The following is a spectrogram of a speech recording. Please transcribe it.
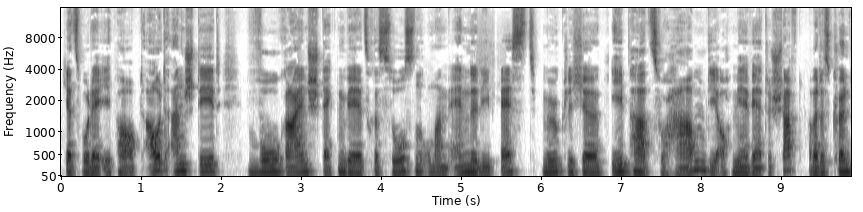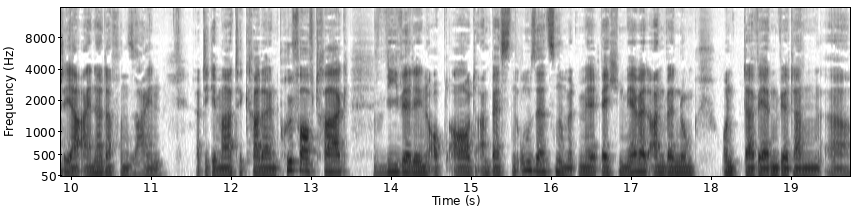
jetzt wo der EPA Opt-out ansteht, wo rein stecken wir jetzt Ressourcen, um am Ende die bestmögliche EPA zu haben, die auch Mehrwerte schafft. Aber das könnte ja einer davon sein hat die Gematik gerade einen Prüfauftrag, wie wir den Opt-out am besten umsetzen und mit mehr, welchen Mehrwertanwendungen. Und da werden wir dann äh,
